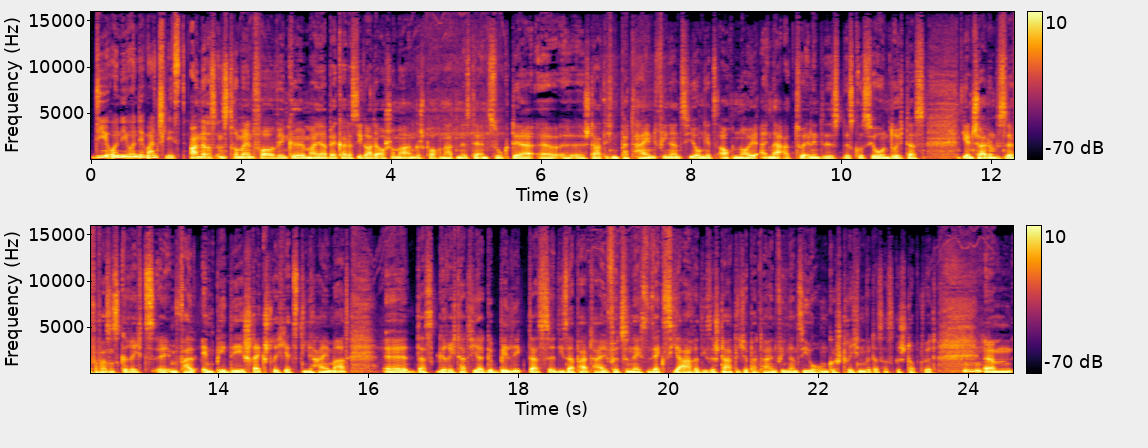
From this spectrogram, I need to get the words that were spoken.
die Union dem anschließt. Anderes Instrument Moment, Frau Winkel-Meyer-Becker, das Sie gerade auch schon mal angesprochen hatten, ist der Entzug der äh, äh staatlichen Parteienfinanzierung jetzt auch neu in der aktuellen Dis Diskussion durch das, die Entscheidung des äh, Verfassungsgerichts äh, im Fall NPD, Schrägstrich jetzt die Heimat. Äh, das Gericht hat hier gebilligt, dass äh, dieser Partei für zunächst sechs Jahre diese staatliche Parteienfinanzierung gestrichen wird, dass das gestoppt wird. Mhm. Ähm,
